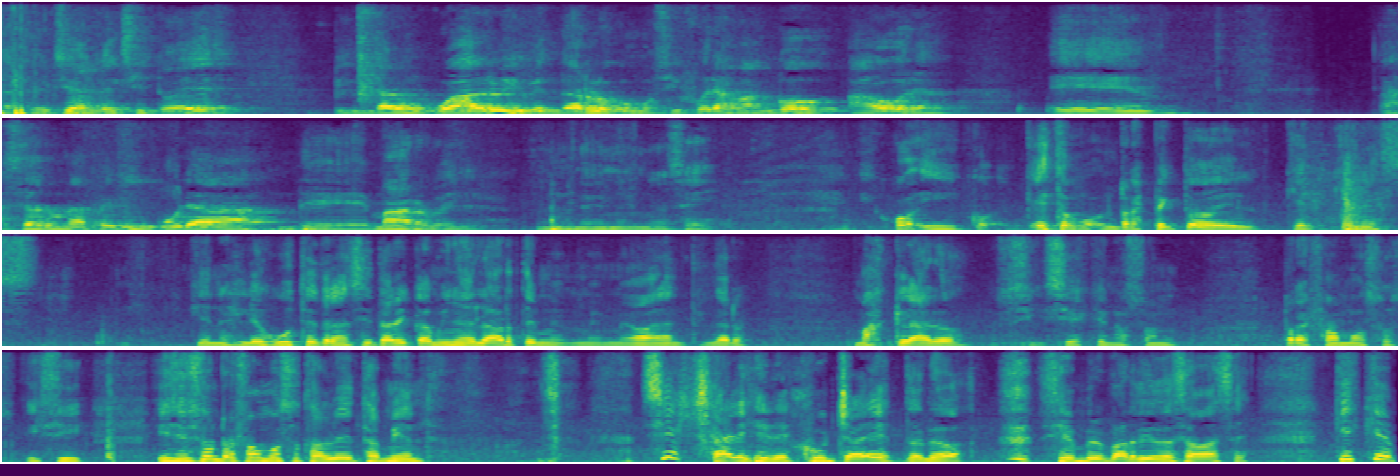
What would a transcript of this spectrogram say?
la selección, el éxito es pintar un cuadro y venderlo como si fueras Van Gogh ahora. Eh, hacer una película de Marvel, no, sé. Y, esto respecto de quienes, quienes les guste transitar el camino del arte me, van a entender más claro si, es que no son re famosos. Y si, y si son re famosos tal vez también. si es que alguien escucha esto, ¿no? Siempre partiendo de esa base. Que es que,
